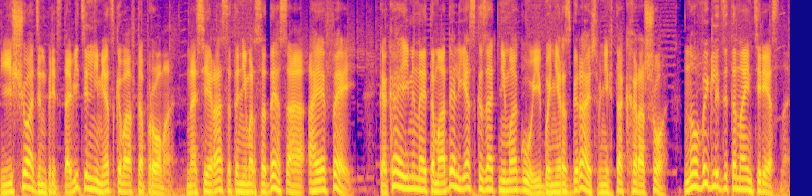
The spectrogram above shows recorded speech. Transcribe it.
Еще один представитель немецкого автопрома. На сей раз это не Mercedes, а AFA. Какая именно эта модель, я сказать не могу, ибо не разбираюсь в них так хорошо, но выглядит она интересно.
